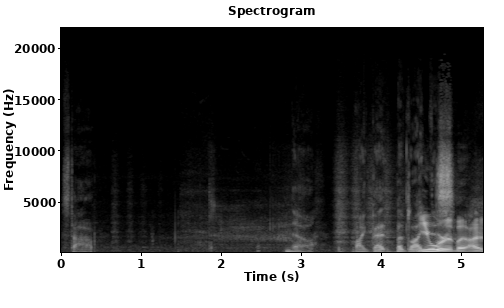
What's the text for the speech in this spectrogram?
stop. No, like that. But like you this- were. I.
